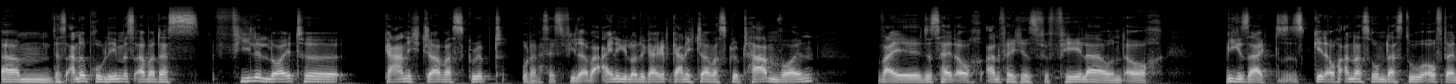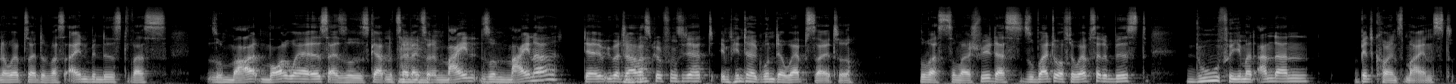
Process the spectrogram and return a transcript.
Ähm, das andere Problem ist aber, dass viele Leute gar nicht JavaScript, oder was heißt viele, aber einige Leute gar, gar nicht JavaScript haben wollen, weil das halt auch anfällig ist für Fehler und auch, wie gesagt, es geht auch andersrum, dass du auf deiner Webseite was einbindest, was so Mal Malware ist. Also es gab eine Zeit lang mhm. so, ein Min so ein Miner, der über mhm. JavaScript mhm. funktioniert hat, im Hintergrund der Webseite. Sowas zum Beispiel, dass sobald du auf der Webseite bist, du für jemand anderen Bitcoins meinst.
